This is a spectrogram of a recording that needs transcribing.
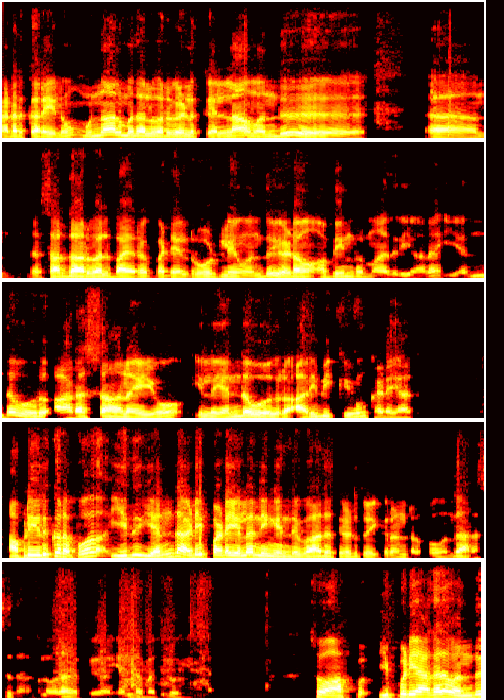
கடற்கரையிலும் முன்னாள் முதல்வர்களுக்கு எல்லாம் வந்து சர்தார் வல்லபாய் பட்டேல் ரோட்லயும் வந்து இடம் அப்படின்ற மாதிரியான எந்த ஒரு அரசாணையோ இல்ல எந்த ஒரு அறிவிக்கையும் கிடையாது. அப்படி இருக்கிறப்போ இது எந்த அடிப்படையில நீங்க இந்த விவாதத்தை எடுத்து வைக்கிறன்றப்போ வந்து அரசு தரப்புல வந்து அதுக்கு எந்த பதிலும் இல்லை. சோ அப் இப்படியாக தான் வந்து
